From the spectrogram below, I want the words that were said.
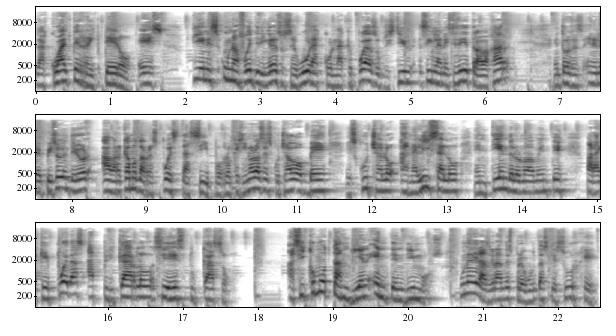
la cual te reitero es, ¿tienes una fuente de ingresos segura con la que puedas subsistir sin la necesidad de trabajar? Entonces, en el episodio anterior abarcamos la respuesta sí, por lo que si no lo has escuchado, ve, escúchalo, analízalo, entiéndelo nuevamente para que puedas aplicarlo si es tu caso. Así como también entendimos una de las grandes preguntas que surge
